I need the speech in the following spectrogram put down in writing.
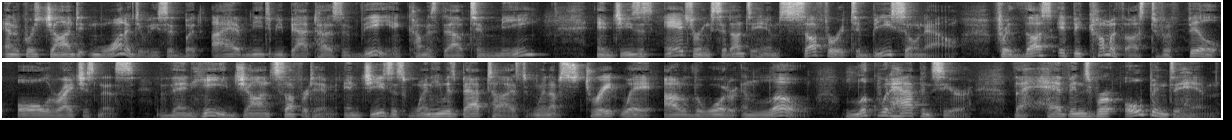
And of course, John didn't want to do it. He said, But I have need to be baptized of thee, and comest thou to me? And Jesus answering said unto him, Suffer it to be so now, for thus it becometh us to fulfill all righteousness. Then he, John, suffered him. And Jesus, when he was baptized, went up straightway out of the water. And lo, look what happens here. The heavens were opened to him,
